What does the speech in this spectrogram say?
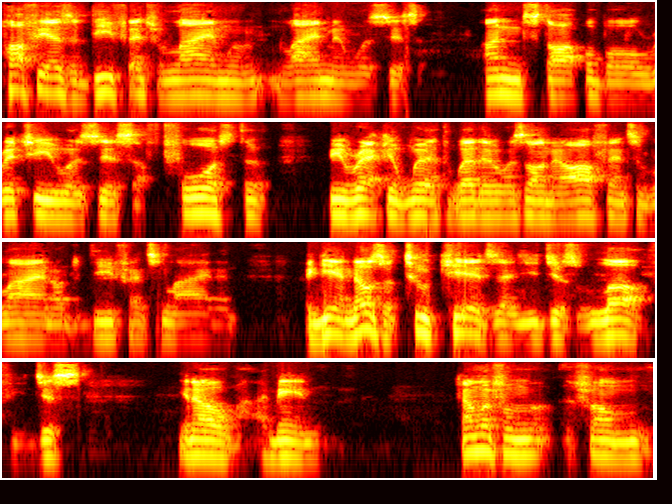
Puffy as a defensive lineman lineman was just unstoppable. Richie was just a force to be reckoned with, whether it was on the offensive line or the defensive line. And again, those are two kids that you just love. You just, you know, I mean, coming from from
